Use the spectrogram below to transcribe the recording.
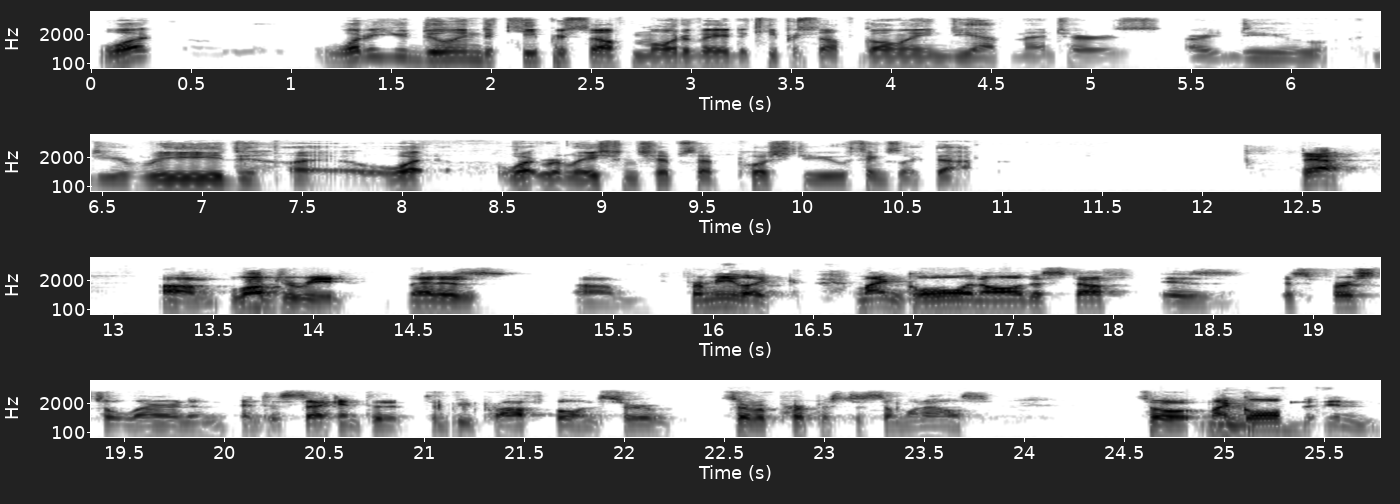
What what are you doing to keep yourself motivated, to keep yourself going? Do you have mentors, or do you do you read? Uh, what what relationships have pushed you? Things like that. Yeah, um, love to read. That is um, for me. Like my goal in all of this stuff is is first to learn and, and to second to, to be profitable and serve serve a purpose to someone else. So my Mm. goal in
